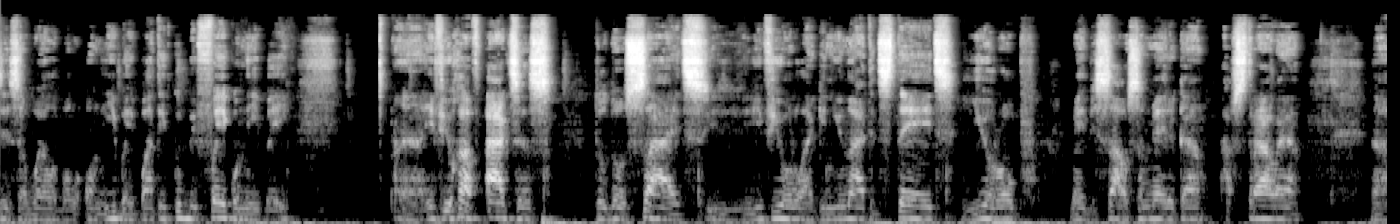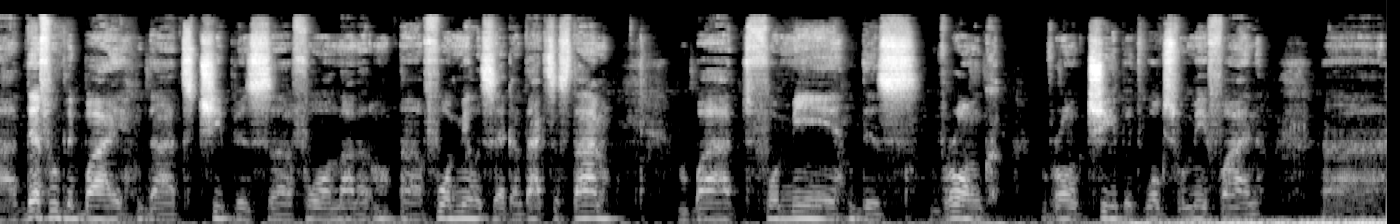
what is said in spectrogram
is available on eBay but it could be fake on eBay. Uh, if you have access to those sites. If you're like in United States Europe maybe South America Australia uh, definitely buy that cheapest uh, for another uh, 4 millisecond access time. But for me this wrong wrong chip it works for me fine. Uh,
